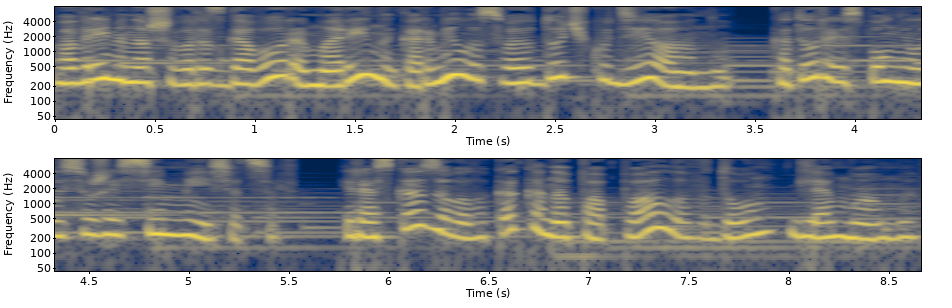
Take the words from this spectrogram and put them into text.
Во время нашего разговора Марина кормила свою дочку Диану, которой исполнилось уже 7 месяцев, и рассказывала, как она попала в дом для мамы.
